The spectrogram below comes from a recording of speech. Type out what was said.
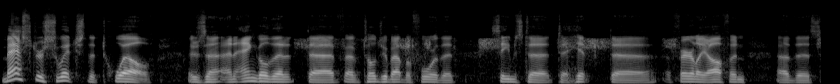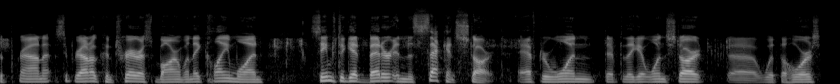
Master Switch, the 12. There's a, an angle that uh, I've told you about before that seems to, to hit uh, fairly often. Uh, the Cipriano, Cipriano Contreras barn, when they claim one, seems to get better in the second start after one after they get one start uh, with the horse,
